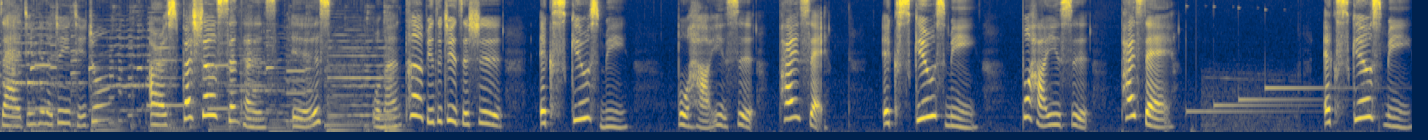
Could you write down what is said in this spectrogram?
在今天的这一集中，Our special sentence is，我们特别的句子是 Excuse me。 不好意思，歹勢？Excuse me，不好意思，歹勢？Excuse me，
